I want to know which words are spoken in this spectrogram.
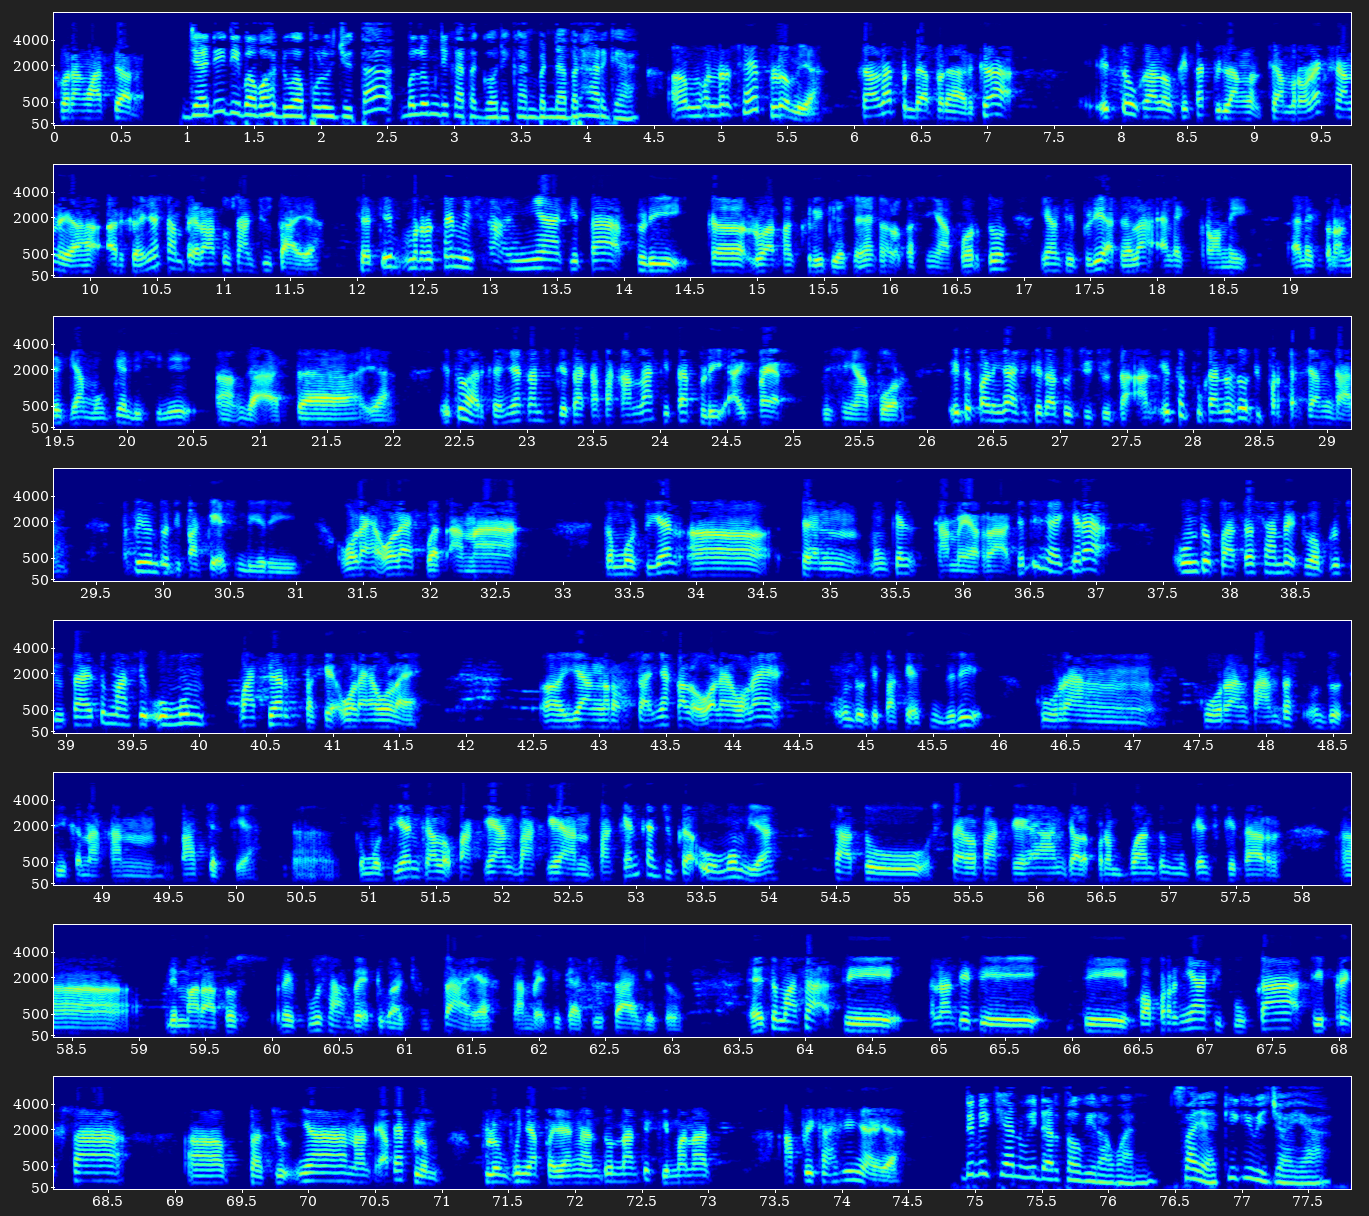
kurang wajar. Jadi di bawah 20 juta belum dikategorikan benda berharga? Uh, menurut saya belum ya. Karena benda berharga itu kalau kita bilang jam Rolex kan ya harganya sampai ratusan juta ya. Jadi menurut saya misalnya kita beli ke luar negeri biasanya kalau ke Singapura tuh yang dibeli adalah elektronik. Elektronik yang mungkin di sini uh, nggak ada ya. Itu harganya kan kita katakanlah kita beli iPad di Singapura. Itu paling nggak sekitar 7 jutaan. Itu bukan untuk diperdagangkan, tapi untuk dipakai sendiri. Oleh-oleh buat anak. Kemudian uh, dan mungkin kamera. Jadi saya kira untuk batas sampai 20 juta itu masih umum wajar sebagai oleh-oleh uh, yang rasanya kalau oleh-oleh untuk dipakai sendiri kurang kurang pantas untuk dikenakan pajak ya. Nah, kemudian kalau pakaian-pakaian, pakaian kan juga umum ya. Satu setel pakaian kalau perempuan tuh mungkin sekitar uh, eh, 500 ribu sampai 2 juta ya, sampai 3 juta gitu. Itu masa di nanti di di kopernya dibuka, diperiksa uh, bajunya nanti apa belum belum punya bayangan tuh nanti gimana aplikasinya ya. Demikian Widarto Wirawan, saya Kiki Wijaya.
